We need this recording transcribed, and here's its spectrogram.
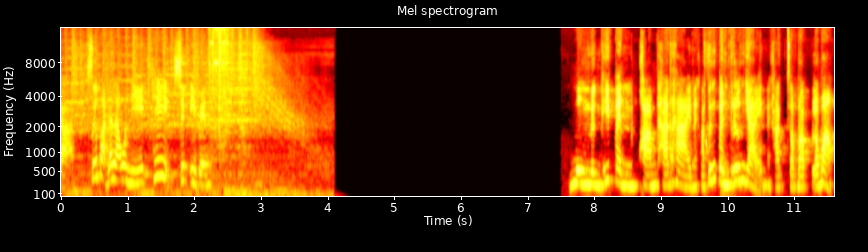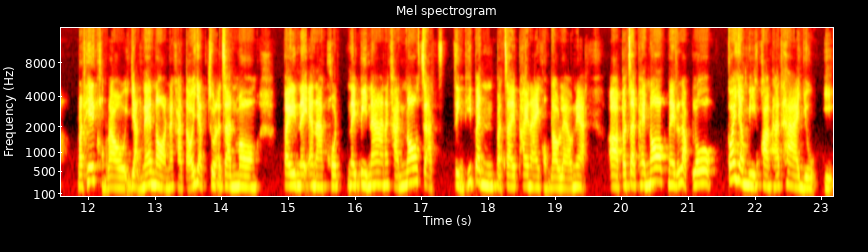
กาลซื้อบัตรได้แล้ววันนี้ที่10 Event มุมหนึ่งที่เป็นความท้าทายนะคะ ซึ่งเป็นเรื่องใหญ่นะคะสำหรับระหว่างประเทศของเราอย่างแน่นอนนะคะ แต่ว่าอยากชวนอาจารย์มองไปในอนาคตในปีหน้านะคะ นอกจากสิ่งที่เป็นปัจจัยภายในของเราแล้วเนี่ยปัจจัยภายนอกในระดับโลกก็ยังมีความท้าทายอยู่อีก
